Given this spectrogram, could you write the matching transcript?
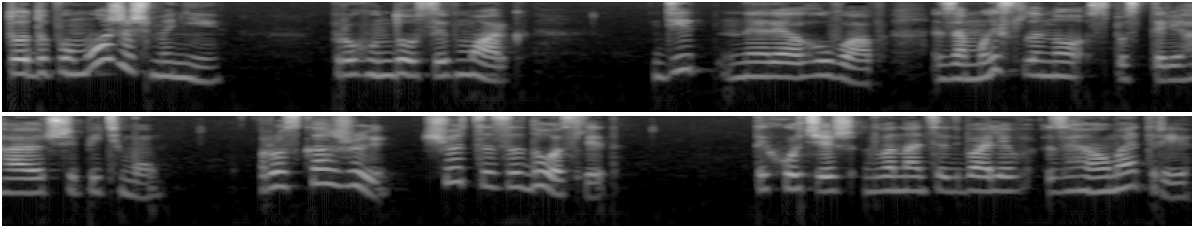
То допоможеш мені? прогундосив Марк. Дід не реагував, замислено спостерігаючи пітьму. Розкажи, що це за дослід? Ти хочеш 12 балів з геометрії?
